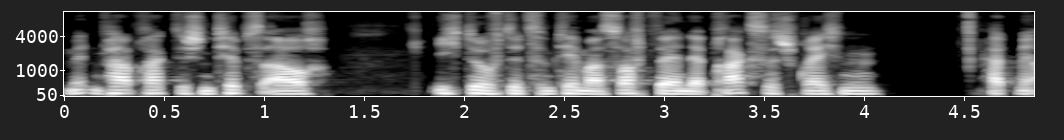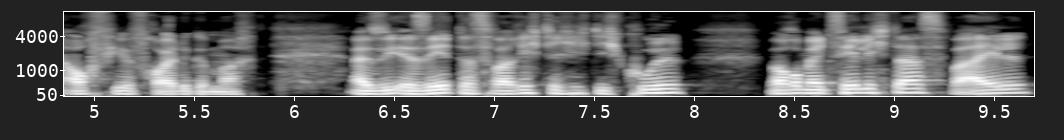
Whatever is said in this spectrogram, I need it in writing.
mit ein paar praktischen Tipps auch. Ich durfte zum Thema Software in der Praxis sprechen. Hat mir auch viel Freude gemacht. Also ihr seht, das war richtig, richtig cool. Warum erzähle ich das? Weil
